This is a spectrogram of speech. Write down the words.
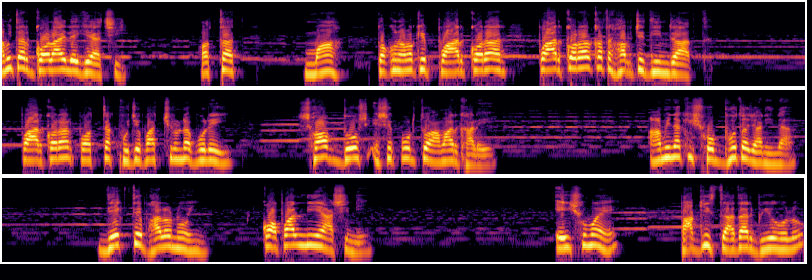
আমি তার গলায় লেগে আছি। অর্থাৎ মা তখন আমাকে পার করার পার করার কথা ভাবছে দিন রাত পার করার পথটা খুঁজে পাচ্ছিল না বলেই সব দোষ এসে পড়তো আমার ঘাড়ে। আমি নাকি সভ্যতা জানি না। দেখতে ভালো নই, কপাল নিয়ে আসিনি। এই সময়ে পাকিস দাদার বিয়ে হলো।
